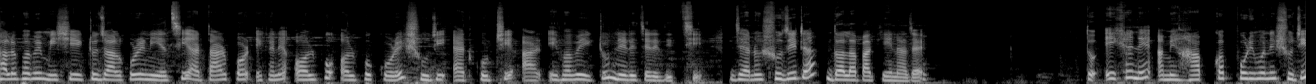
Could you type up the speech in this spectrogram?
ভালোভাবে মিশিয়ে একটু জাল করে নিয়েছি। আর তারপর এখানে অল্প অল্প করে সুজি অ্যাড করছি। আর এভাবে একটু নেড়ে চেড়ে দিচ্ছি, যেন সুজিটা দলা পাকিয়ে না যায়। তো এখানে আমি হাফ কাপ পরিমাণে সুজি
